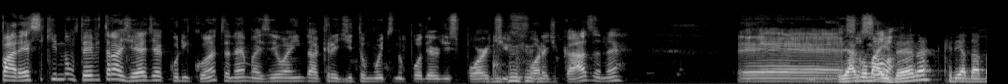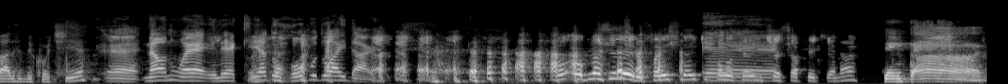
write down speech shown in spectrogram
Parece que não teve tragédia por enquanto, né? Mas eu ainda acredito muito no poder do esporte fora de casa, né? É... Iago Sossô, Maidana, cria da base de Cotia. é, Não, não é. Ele é cria do roubo do Aidar. Ô, ô, brasileiro, foi esse daí que É. falou que a gente ia se apequenar? Quem tá,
